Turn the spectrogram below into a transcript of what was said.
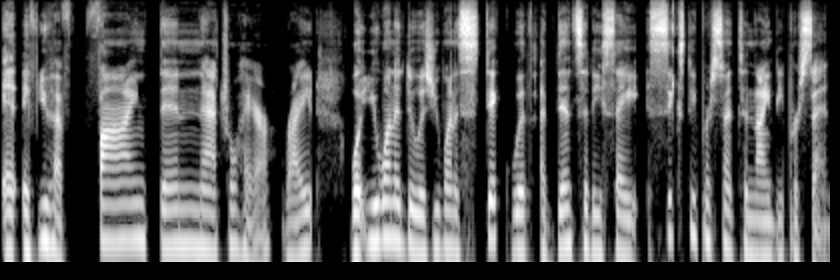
if you have fine, thin, natural hair, right? What you want to do is you want to stick with a density, say 60% to 90%,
